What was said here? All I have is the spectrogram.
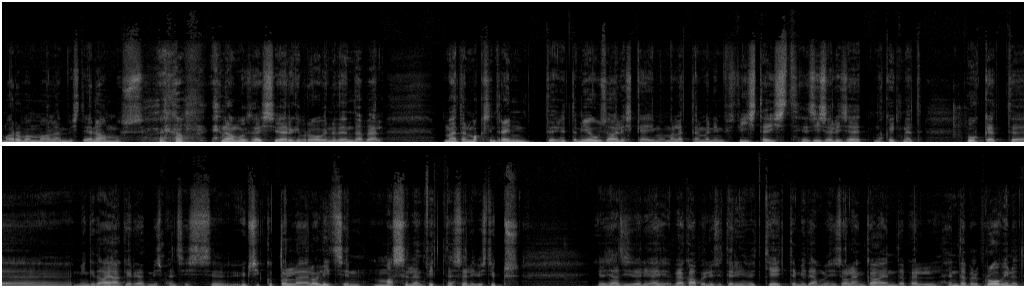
ma arvan, ma olen vist enamus enamus asju järgi proovinud enda peal. mäletan, ma hakkasin trenni, ütleme jõusaalis käima, mäletan, ma olin vist viisteist ja siis oli see, et noh, kõik need uhked äh, mingid ajakirjad, mis meil siis üksikud tol ajal olid siin, Muscle and Fitness oli vist üks. ja seal siis oli väga paljusid erinevaid dieete, mida ma siis olen ka enda peal, enda peal proovinud.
